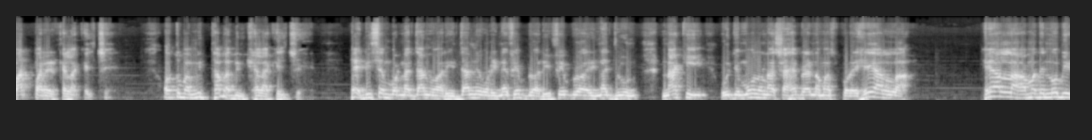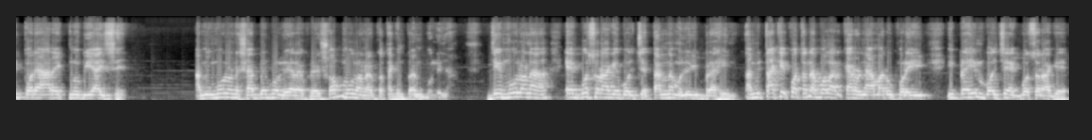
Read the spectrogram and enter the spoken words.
বাটপারের খেলা খেলছে, অথবা মিথ্যাবাদীর খেলা খেলছে হ্যাঁ ডিসেম্বর না জানুয়ারি জানুয়ারি না ফেব্রুয়ারি ফেব্রুয়ারি না জুন নাকি ওই যে মৌলানা সাহেবরা নামাজ পড়ে, হে আল্লাহ হে আল্লাহ, আমাদের নবীর পরে আরেক নবী আইছে। আমি মৌলানা সাহেবদের বলি, আর এক- সব মৌলানার কথা কিন্তু আমি বলি না। যে মৌলানা এক বছর আগে বলছে, তার নাম হলো ইব্রাহিম। আমি তাকে কথাটা বলার কারণে আমার উপরে ইব্রাহিম বলছে এক বছর আগে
